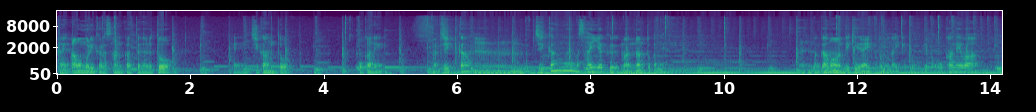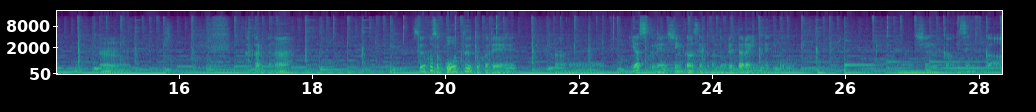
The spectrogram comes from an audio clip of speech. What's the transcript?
はい、青森から参加ってなると、えー、時間とお金。まあ、時間？うん。時間はまあ最悪。まあなんとかね、うんまあ、我慢はできないこともないけどやっぱお金はうんかかるかな。それこそ GoTo とかであのー、安くね新幹線とか乗れたらいいんだけど、うん、新幹線か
